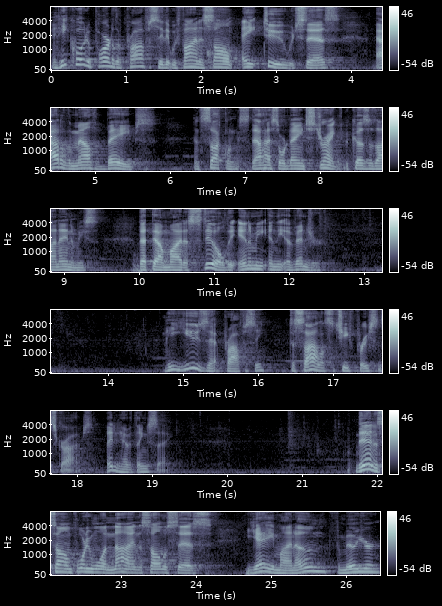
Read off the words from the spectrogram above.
And he quoted part of the prophecy that we find in Psalm 8 2, which says, Out of the mouth of babes and sucklings thou hast ordained strength because of thine enemies, that thou mightest still the enemy and the avenger. He used that prophecy to silence the chief priests and scribes. They didn't have a thing to say. Then in Psalm 41 9, the psalmist says, Yea, mine own familiar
